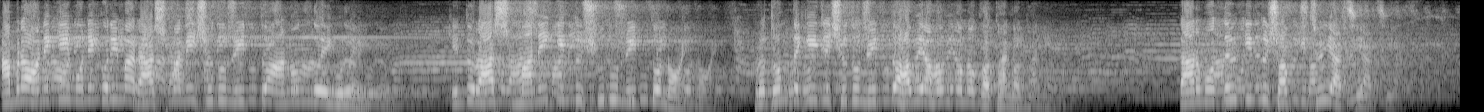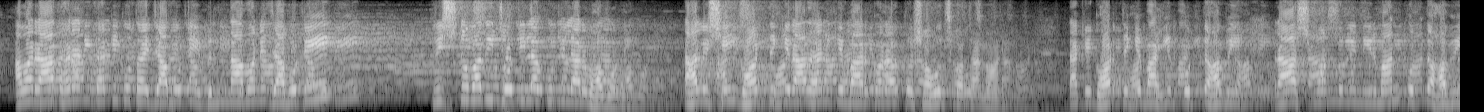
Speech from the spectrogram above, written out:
আমরা অনেকেই মনে করি মা, রাস মানেই শুধু নৃত্য, আনন্দ এগুলোই। কিন্তু রাস মানে কিন্তু শুধু নৃত্য নয়। প্রথম থেকেই যে শুধু নৃত্য হবে এমন কোনো কথা নেই। তার মধ্যেও কিন্তু সবকিছুই আছে। আমার রাধারানী থাকি কোথায় যাবটে? বৃন্দাবনে যাবটে? কৃষ্ণবাদী জটিলা কুটিলার ভবনে। তাহলে সেই ঘর থেকে রাধারানীকে বার করাও তো সহজ কথা নয়। তাকে ঘর থেকে বাহির করতে হবে রাস মণ্ডলী নির্মাণ করতে হবে,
